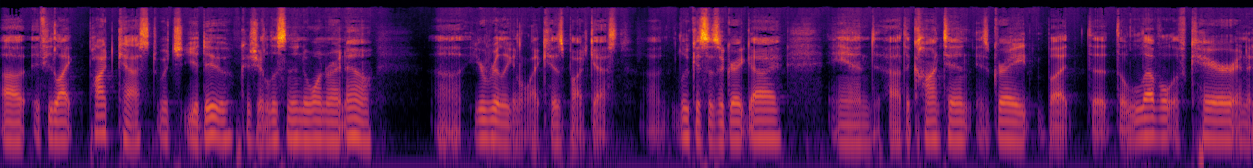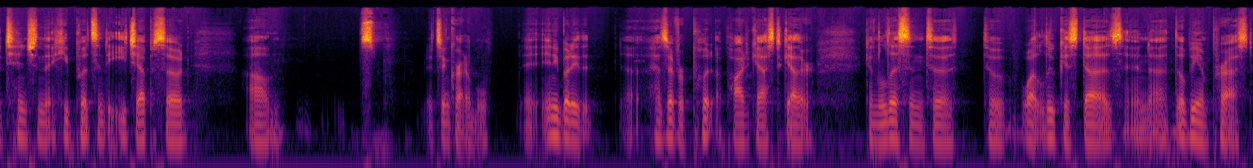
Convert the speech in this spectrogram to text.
Uh, if you like podcast, which you do because you're listening to one right now, uh, you're really going to like his podcast. Uh, Lucas is a great guy, and uh, the content is great, but the the level of care and attention that he puts into each episode, um, it's, it's incredible. Anybody that uh, has ever put a podcast together can listen to to what Lucas does, and uh, they'll be impressed.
